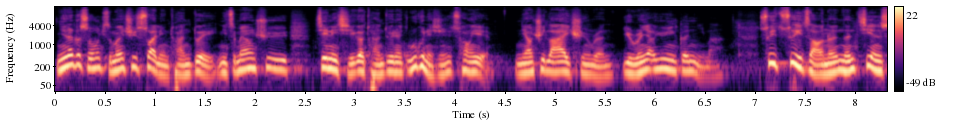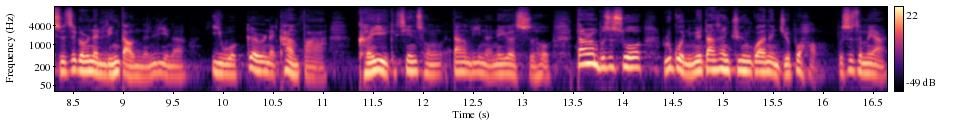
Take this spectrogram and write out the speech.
你那个时候怎么样去率领团队？你怎么样去建立起一个团队呢？如果你想去创业，你要去拉一群人，有人要愿意跟你吗？所以最早呢，能见识这个人的领导能力呢？以我个人的看法，可以先从当兵的那个时候。当然不是说，如果你没有当上军官呢，你就不好，不是怎么样。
